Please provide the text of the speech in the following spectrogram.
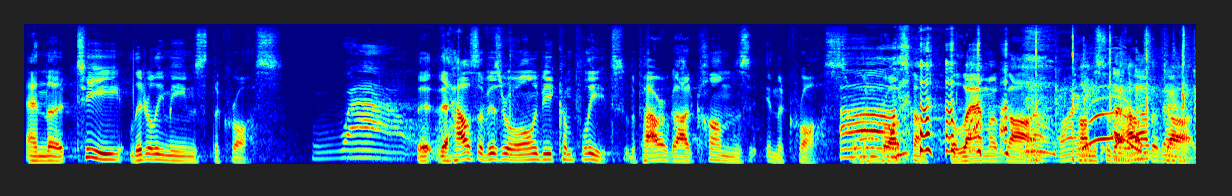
And the T literally means the cross. Wow. The, the house of Israel will only be complete. The power of God comes in the cross. When the oh. cross comes, the Lamb of God comes to the house of that. God.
